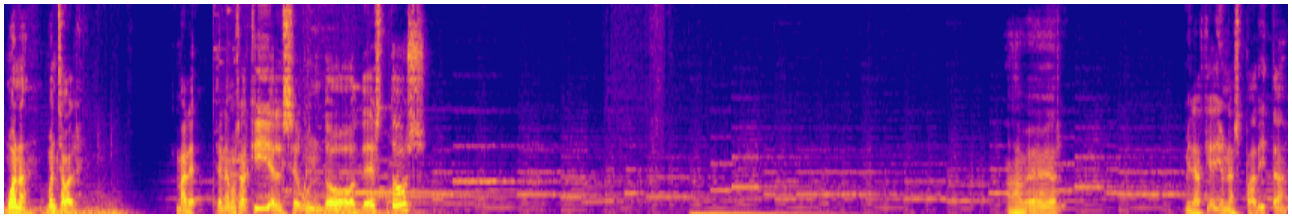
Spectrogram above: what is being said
Bueno, buen chaval. Vale, tenemos aquí el segundo de estos. A ver... Mira, aquí hay una espadita.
